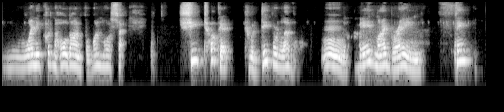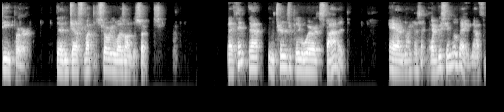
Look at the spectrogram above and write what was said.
when he couldn't hold on for one more second? She took it to a deeper level, Mm. made my brain think deeper than just what the story was on the surface. And I think that intrinsically where it started. And like I said, every single day now for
